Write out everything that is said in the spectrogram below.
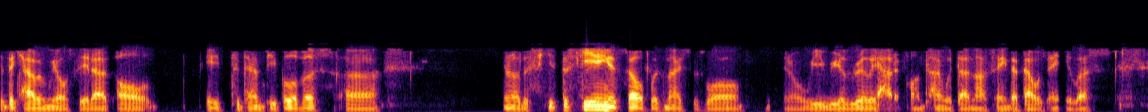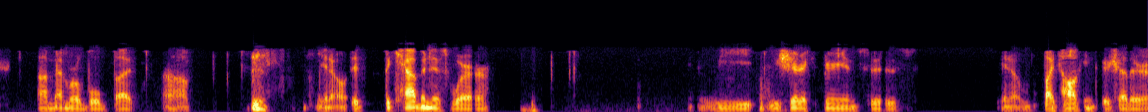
The cabin we all stayed at, all eight to ten people of us. Uh, you know, the the skiing itself was nice as well. You know, we really really had a fun time with that. Not saying that that was any less uh, memorable, but um, you know, it the cabin is where we we shared experiences, you know, by talking to each other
